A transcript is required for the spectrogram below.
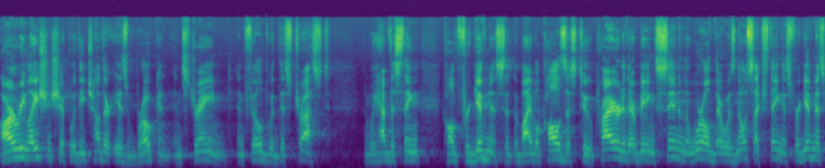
Our relationship with each other is broken and strained and filled with distrust. And we have this thing called forgiveness that the Bible calls us to. Prior to there being sin in the world, there was no such thing as forgiveness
